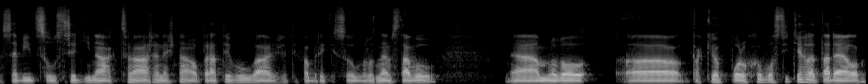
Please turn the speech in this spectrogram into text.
se víc soustředí na akcionáře než na operativu a že ty fabriky jsou v hrozném stavu. Uh, mluvil uh, taky o poruchovosti těch letadel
